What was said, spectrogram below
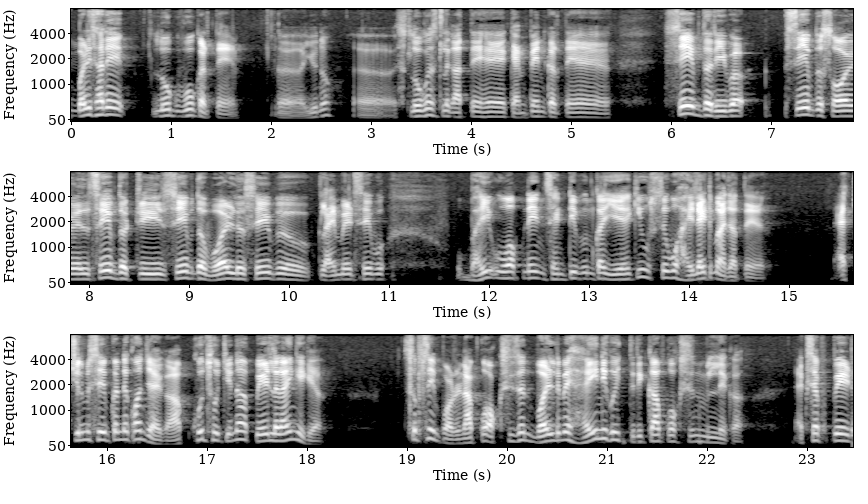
बड़े सारे लोग वो करते हैं यू नो स्लोगन्स लगाते हैं कैंपेन करते हैं save the river save the soil save the trees save the world save climate save भाई वो अपने इंसेंटिव उनका ये है कि उससे वो हाईलाइट में आ जाते हैं। एक्चुअल में सेव करने कौन जाएगा? आप खुद सोचिए ना, पेड़ लगाएँगे क्या? सबसे इंपॉर्टेंट आपको ऑक्सीजन वर्ल्ड में है ही नहीं कोई तरीका आपको ऑक्सीजन मिलने का। एक्सेप्ट पेड़।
